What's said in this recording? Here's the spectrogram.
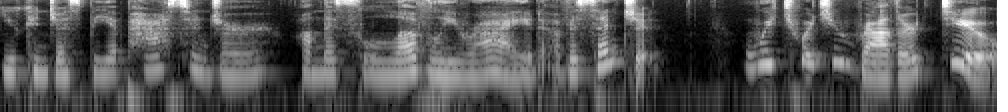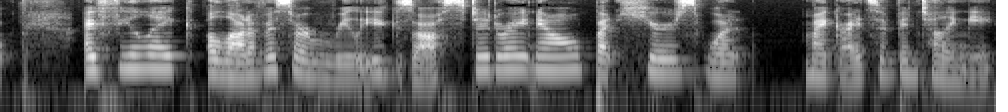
you can just be a passenger on this lovely ride of ascension. Which would you rather do? I feel like a lot of us are really exhausted right now, but here's what my guides have been telling me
